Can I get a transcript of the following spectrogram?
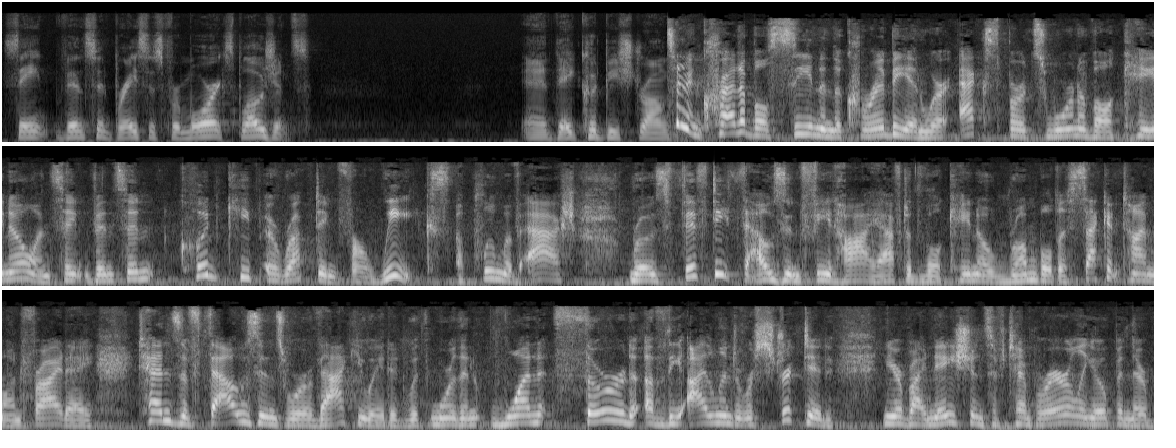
St. Vincent braces for more explosions and they could be stronger. It's an incredible scene in the Caribbean where experts warn a volcano on St. Vincent could keep erupting for weeks. A plume of ash rose 50,000 feet high after the volcano rumbled a second time on Friday. Tens of thousands were evacuated, with more than one third of the island restricted. Nearby nations have temporarily opened their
